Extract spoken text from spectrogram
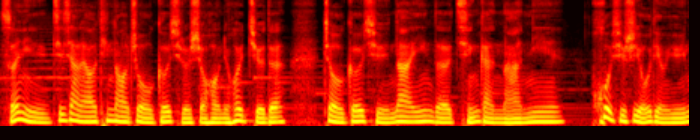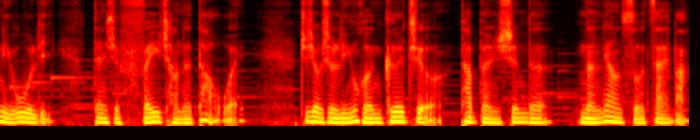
所以你接下来要听到这首歌曲的时候，你会觉得这首歌曲那英的情感拿捏，或许是有点云里雾里，但是非常的到位。这就是灵魂歌者他本身的能量所在吧。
